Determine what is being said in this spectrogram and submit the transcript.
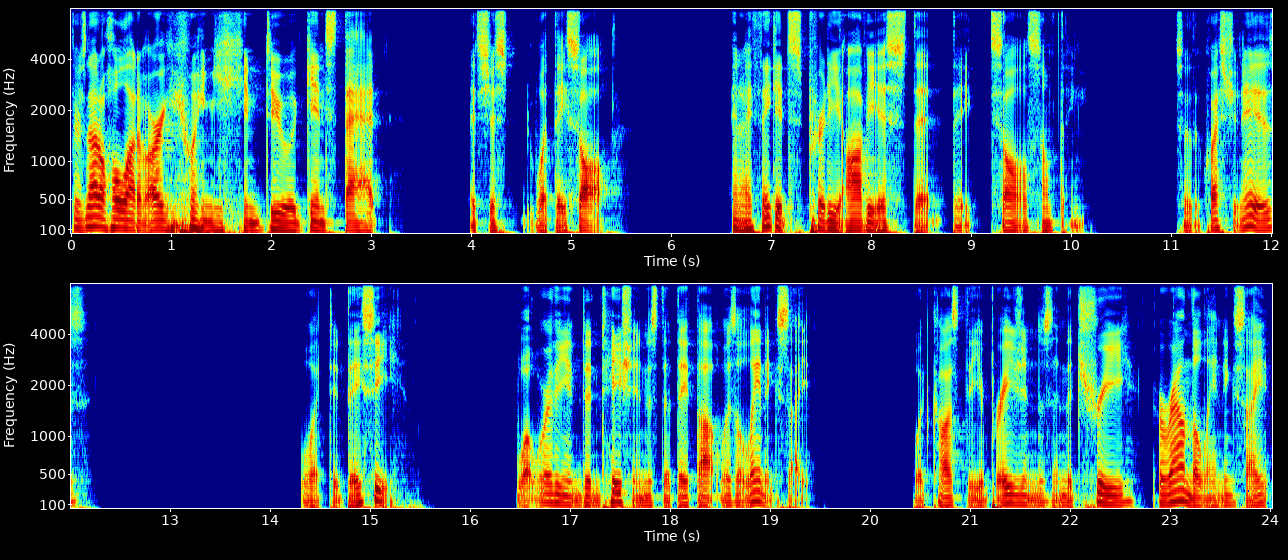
There's not a whole lot of arguing you can do against that. It's just what they saw. And I think it's pretty obvious that they saw something. So the question is what did they see? What were the indentations that they thought was a landing site? What caused the abrasions in the tree around the landing site?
